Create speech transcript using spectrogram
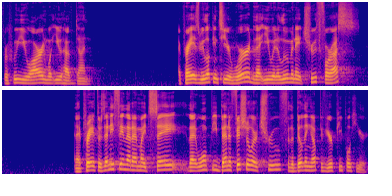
for who you are and what you have done. I pray as we look into your word that you would illuminate truth for us. And I pray if there's anything that I might say that won't be beneficial or true for the building up of your people here,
